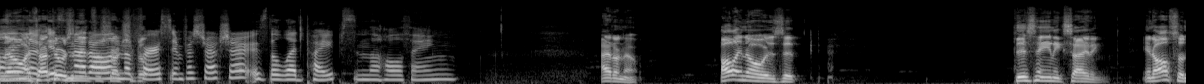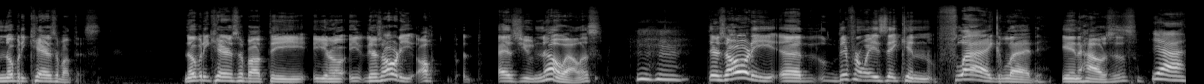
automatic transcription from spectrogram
all know. In I the, thought there was an that all in the bill. first infrastructure? Is the lead pipes and the whole thing? I don't know. All I know is that this ain't exciting. And also, nobody cares about this. Nobody cares about the, you know, there's already, as you know, Alice, there's already uh, different ways they can flag lead in houses. Yeah,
